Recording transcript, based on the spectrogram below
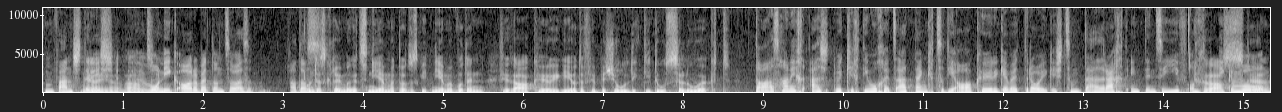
vom Fenster Ja, ist. ja. Wohnung, Arbeit und so. Also, an das, und das kümmert jetzt niemand. Oder es gibt niemanden, der dann für Angehörige oder für Beschuldigte draussen schaut. Das habe ich wirklich die Woche jetzt auch gedacht. So die Angehörigenbetreuung ist zum Teil recht intensiv und Krass, irgendwo gell?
